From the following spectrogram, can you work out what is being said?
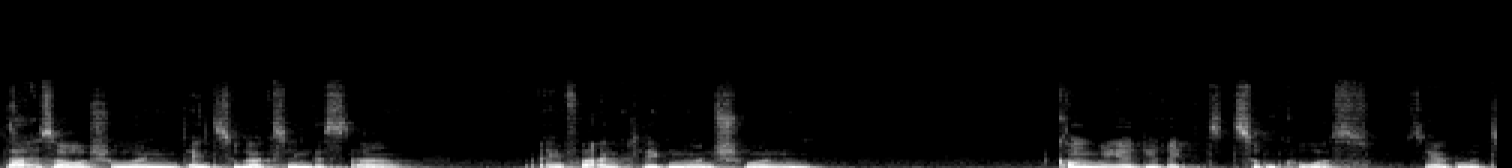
Da ist auch schon, dein Zugangslink ist da. Einfach anklicken und schon kommen wir direkt zum Kurs. Sehr gut.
